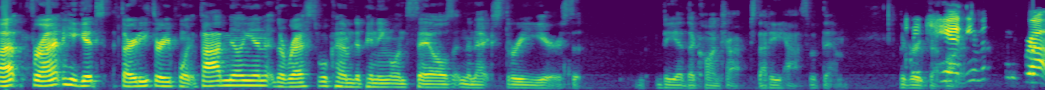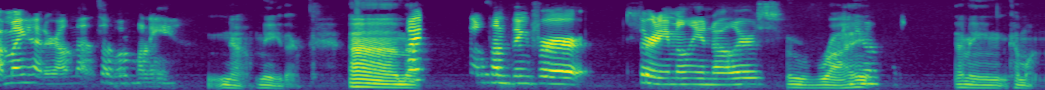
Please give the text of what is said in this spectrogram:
Up front, he gets thirty-three point five million. The rest will come depending on sales in the next three years via the contract that he has with them. The I group that can't even wrap my head around that sum of money. No, me either. Um, I- Sell something for thirty million dollars. right. I mean, come on.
